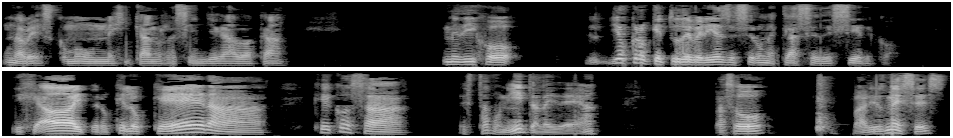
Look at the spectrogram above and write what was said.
una vez, como un mexicano recién llegado acá, me dijo, yo creo que tú deberías de hacer una clase de circo. Dije, ay, pero qué lo que era, qué cosa, está bonita la idea. Pasó varios meses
